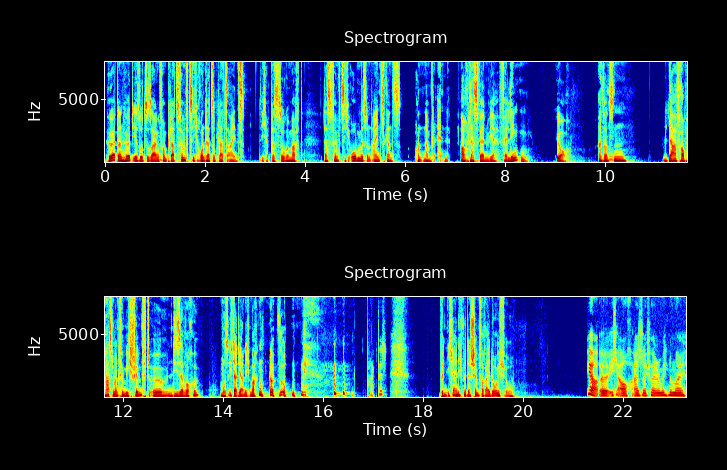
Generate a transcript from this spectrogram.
hört, dann hört ihr sozusagen von Platz 50 runter zu Platz 1. Ich habe das so gemacht, dass 50 oben ist und 1 ganz unten am Ende. Auch das werden wir verlinken. Ja, ansonsten, da Frau Passmann für mich schimpft äh, in dieser Woche, muss ich das ja nicht machen. Also. Praktisch. Bin ich eigentlich mit der Schimpferei durch? Oh. Ja, äh, ich auch. Also ich wollte mich nur mal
